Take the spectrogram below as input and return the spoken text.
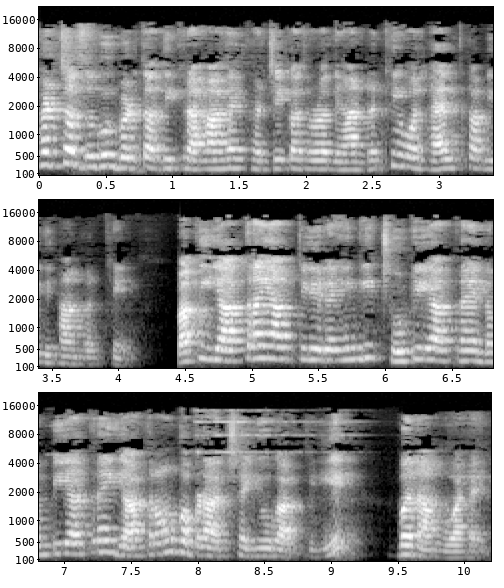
खर्चा ज़रूर बढ़ता दिख रहा है, खर्चे का थोड़ा ध्यान रखें और हेल्थ का भी ध्यान रखें। बाकी यात्राएँ आपके लिए रहेंगी, छोटी यात्राएँ, लंबी यात्राएँ, यात्राओं का बड़ा अच्छा योग आपके लिए बना हुआ है।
